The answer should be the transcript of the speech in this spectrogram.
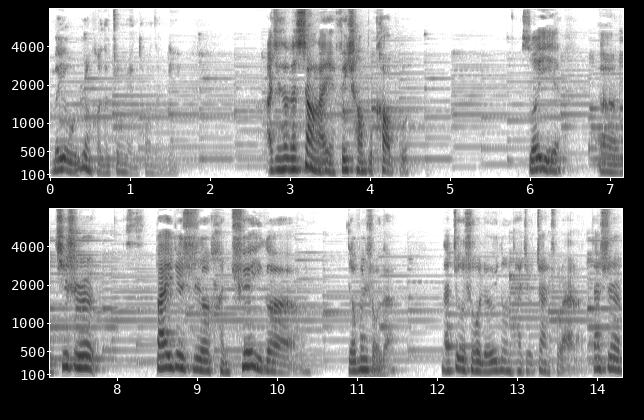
没有任何的中远投能力，而且他的上来也非常不靠谱。所以，嗯，其实八一队是很缺一个得分手的。那这个时候刘玉栋他就站出来了。但是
